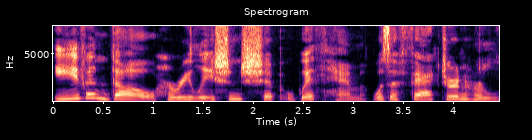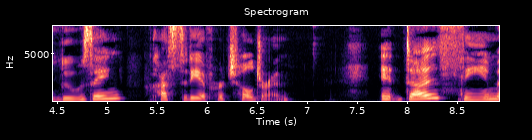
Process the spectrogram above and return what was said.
even though her relationship with him was a factor in her losing custody of her children. It does seem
